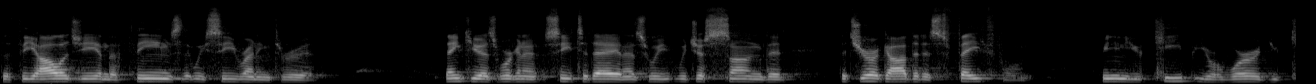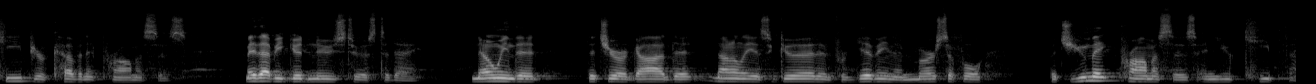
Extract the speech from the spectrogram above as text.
the theology and the themes that we see running through it. Thank you as we're going to see today and as we, we just sung that, that you're a God that is faithful, meaning you keep your word, you keep your covenant promises. May that be good news to us today, knowing that, that you're a God that not only is good and forgiving and merciful, but you make promises and you keep them.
